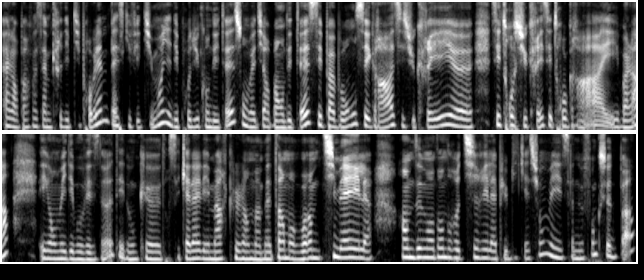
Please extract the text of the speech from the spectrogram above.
Alors parfois ça me crée des petits problèmes parce qu'effectivement il y a des produits qu'on déteste, on va dire bah, on déteste, c'est pas bon, c'est gras, c'est sucré, euh, c'est trop sucré, c'est trop gras et voilà. Et on met des mauvaises notes et donc euh, dans ces cas-là les marques le lendemain matin m'envoient un petit mail en me demandant de retirer la publication mais ça ne fonctionne pas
